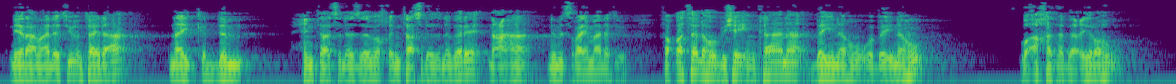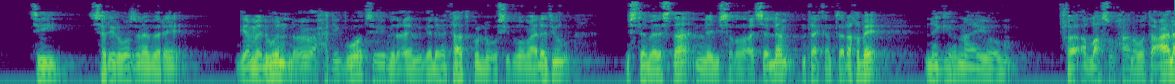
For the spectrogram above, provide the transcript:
ነራ ማለት እዩ እንታይ ደኣ ናይ ቅድም ሒንታ ስለዘበ ቂምታ ስለ ዝነበረ ንዓኣ ንምፅራይ ማለት እዩ ፈቀተለ ብሸይ ካነ በይነ ወበይነ ወኣኸዘ በዒሮ እቲ ሰሪርዎ ዝነበረ ገመል እውን ንኡ ሓዲግዎ እቲ ብልዕን ገለመታት ኩሉ ወሲድዎ ማለት እዩ ምስ ተመለስና ንነቢ ስ ሰለም እንታይ ከም ተረክበ ነጊርናዮም ስብሓን ወተላ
